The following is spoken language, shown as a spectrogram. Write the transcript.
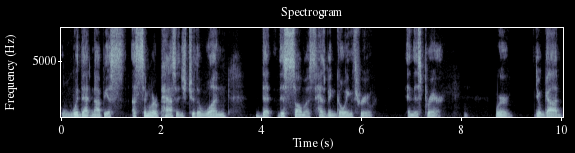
would that not be a similar passage to the one that this psalmist has been going through in this prayer? Where, you know, God,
